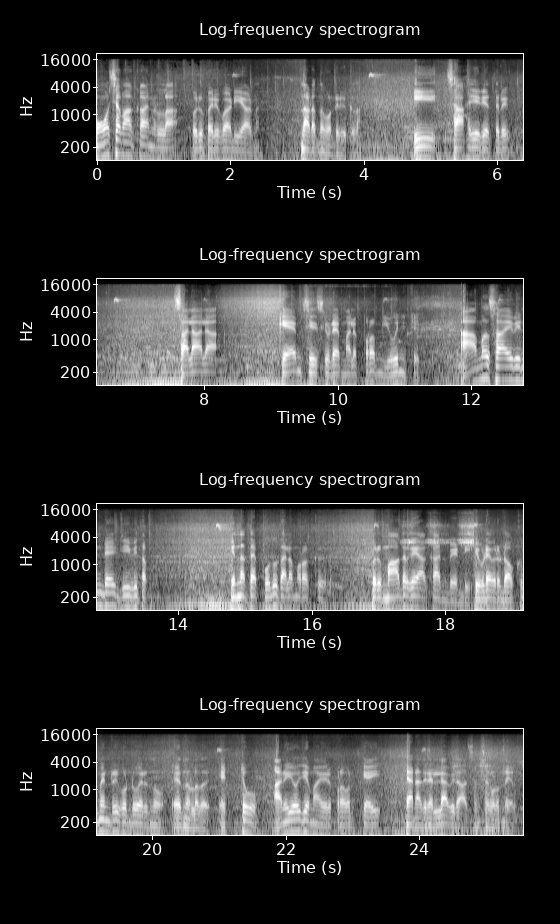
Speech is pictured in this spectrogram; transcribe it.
മോശമാക്കാനുള്ള ഒരു പരിപാടിയാണ് നടന്നുകൊണ്ടിരിക്കുന്നത്. ഈ സാഹചര്യത്തിൽ സലാല കെ എം സി സിയുടെ മലപ്പുറം യൂണിറ്റ്. ആമ സാഹിബിന്റെ ജീവിതം ഇന്നത്തെ പുതുതലമുറക്ക് ഒരു മാതൃകയാക്കാൻ വേണ്ടി ഇവിടെ ഒരു ഡോക്യുമെന്ററി കൊണ്ടുവരുന്നു എന്നുള്ളത് ഏറ്റവും അനുയോജ്യമായ ഒരു പ്രവൃത്തിയായി ഞാൻ അതിനെല്ലാവിധ ആശംസകളും നേരുന്നു.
